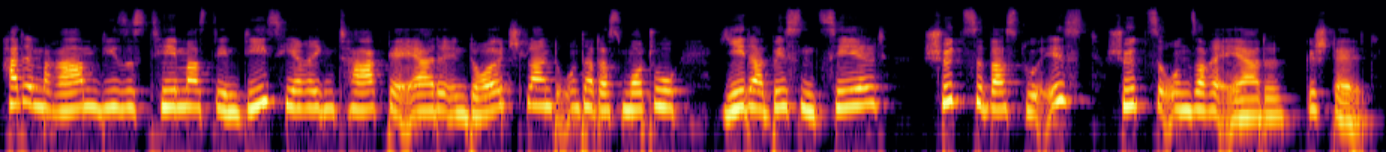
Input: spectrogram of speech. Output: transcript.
hat im Rahmen dieses Themas den diesjährigen Tag der Erde in Deutschland unter das Motto Jeder Bissen zählt Schütze, was du isst, schütze unsere Erde gestellt.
